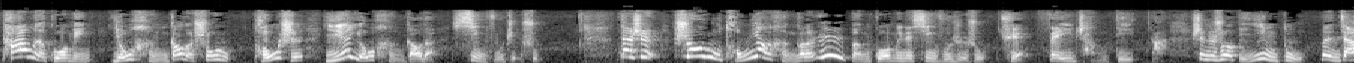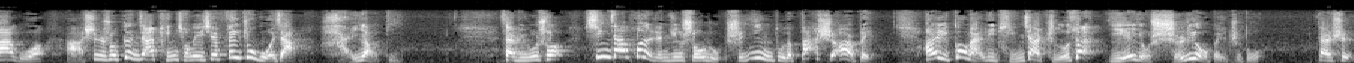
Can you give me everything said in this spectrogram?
他们的国民有很高的收入，同时也有很高的幸福指数。但是，收入同样很高的日本国民的幸福指数却非常低啊，甚至说比印度、孟加拉国啊，甚至说更加贫穷的一些非洲国家还要低。再比如说，新加坡的人均收入是印度的八十二倍，而以购买力平价折算也有十六倍之多。但是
